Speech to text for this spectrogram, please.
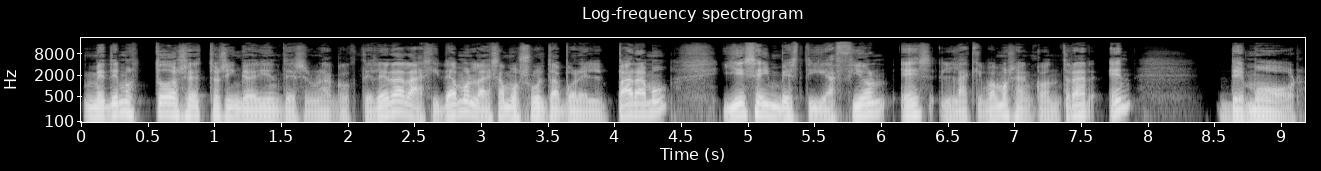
metemos todos estos ingredientes en una coctelera, la agitamos, la dejamos suelta por el páramo y esa investigación es la que vamos a encontrar en The More.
